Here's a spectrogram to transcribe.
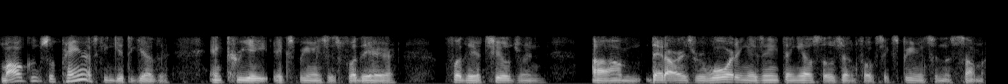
small groups of parents can get together and create experiences for their for their children um, that are as rewarding as anything else those young folks experience in the summer.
